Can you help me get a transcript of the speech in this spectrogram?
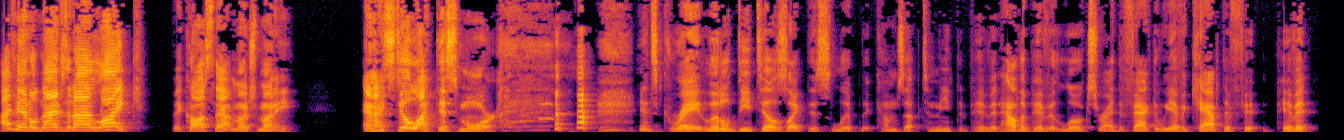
I've handled knives that I like They cost that much money, and I still like this more. it's great. Little details like this lip that comes up to meet the pivot, how the pivot looks, right? The fact that we have a captive pivot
